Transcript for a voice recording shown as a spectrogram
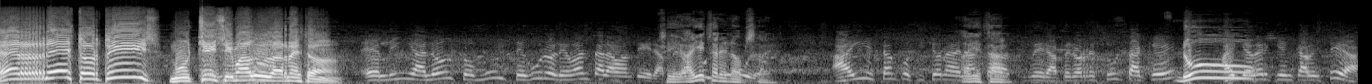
Ernesto Ortiz. Muchísima duda, Ernesto. En línea Alonso muy seguro levanta la bandera. Sí, ahí están en offside. Ahí está en posición adelantada Silvera, pero resulta que No. hay que ver quién cabecea.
